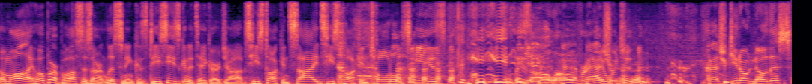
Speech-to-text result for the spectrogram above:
Amal, I hope our bosses aren't listening because DC's going to take our jobs. He's talking sides. He's talking totals. he is he is Yeah, all Pat- over it. Patrick- Which is, Patrick, you don't know this,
